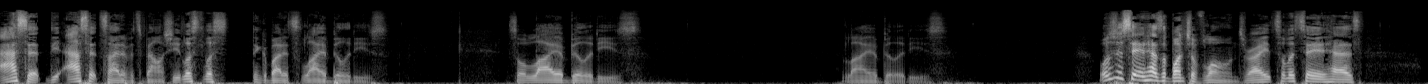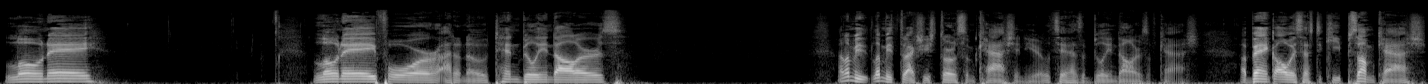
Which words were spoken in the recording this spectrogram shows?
asset, the asset side of its balance sheet. Let's let's think about its liabilities. So liabilities. Liabilities. Well, let's just say it has a bunch of loans, right? So let's say it has loan A, loan A for I don't know, ten billion dollars. And let me let me th- actually throw some cash in here. Let's say it has a billion dollars of cash a bank always has to keep some cash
